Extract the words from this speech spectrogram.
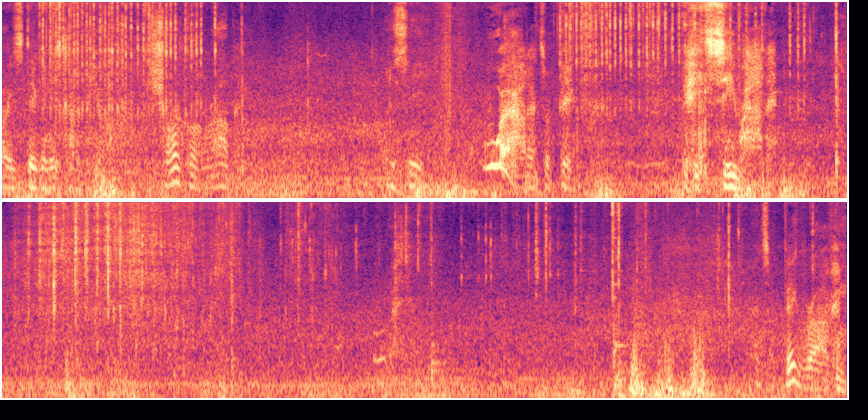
Oh, he's digging. He's gotta be a shark or a robin. What is he? Wow, that's a big, big sea robin. That's a big robin.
